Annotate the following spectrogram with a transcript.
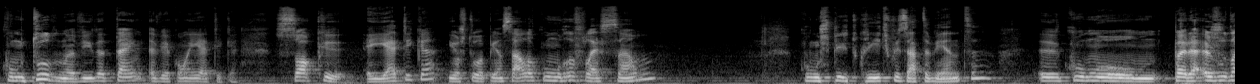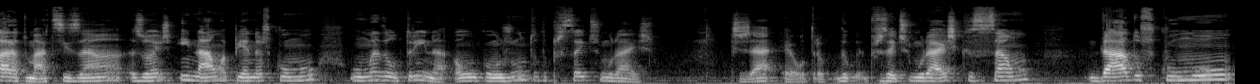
como tudo na vida, tem a ver com a ética. Só que a ética, eu estou a pensá-la como reflexão com um espírito crítico, exatamente, eh, como para ajudar a tomar decisões e não apenas como uma doutrina ou um conjunto de preceitos morais, que já é outra, preceitos morais que são dados como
